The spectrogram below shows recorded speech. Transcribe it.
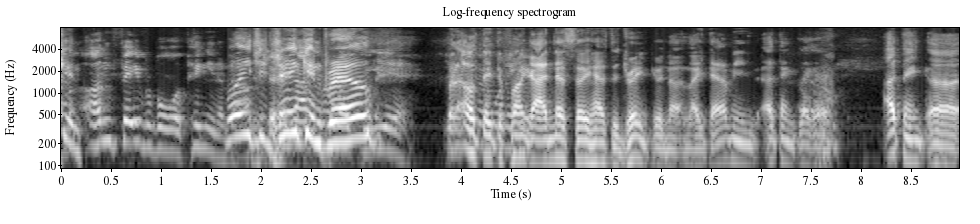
drinking? Unfavorable opinion about. Why ain't you. They're not you drinking, bro? like- yeah, But I don't think the fun guy necessarily has to drink or nothing like that. I mean, I think like a, I think uh,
